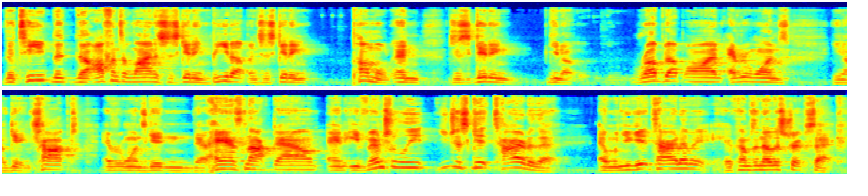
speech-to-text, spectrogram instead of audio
the team, the, the offensive line is just getting beat up and just getting pummeled and just getting, you know, rubbed up on. Everyone's, you know, getting chopped. Everyone's getting their hands knocked down. And eventually you just get tired of that. And when you get tired of it, here comes another strip sack.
